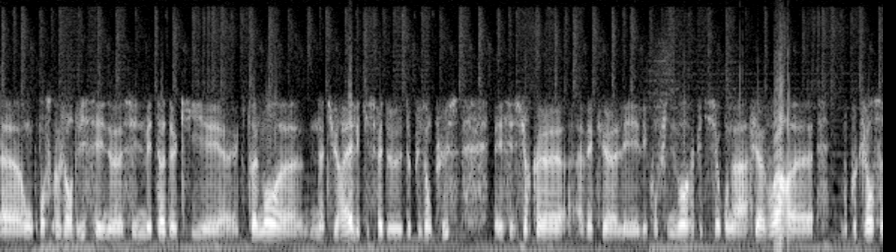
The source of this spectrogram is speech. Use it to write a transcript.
Euh, on pense qu'aujourd'hui c'est une, c'est une méthode qui est totalement naturelle et qui se fait de, de plus en plus. Et c'est sûr que avec les, les confinements, répétitions qu'on a pu avoir, beaucoup de gens se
